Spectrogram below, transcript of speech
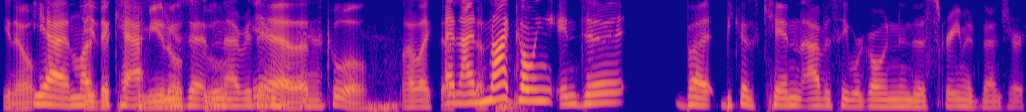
you know, yeah, and let the, cast communal use it and everything. Yeah, that's cool. I like that. and stuff. I'm not going into it, but because Kin, obviously, we're going into the Scream adventure.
